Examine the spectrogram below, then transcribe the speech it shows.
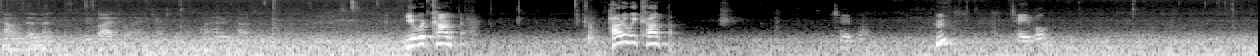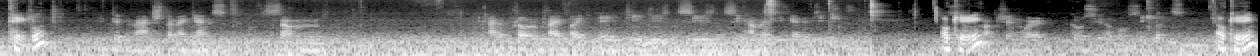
Count them and divide by 100,000. You would count them. How do we count them? Table? Hmm? Table? Table. You could match them against some kind of prototype like A, T, G's, and C's and see how many you get at each. Okay. Function where it goes through the whole sequence. Okay.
